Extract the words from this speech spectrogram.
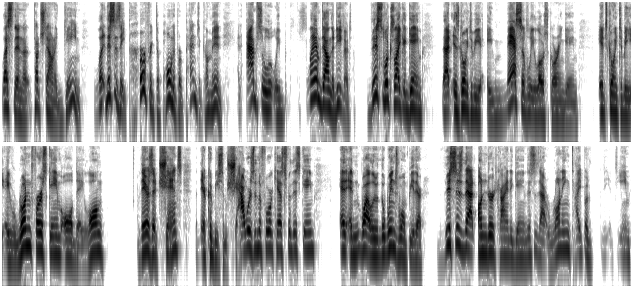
less than a touchdown a game. This is a perfect opponent for Penn to come in and absolutely slam down the defense. This looks like a game that is going to be a massively low scoring game. It's going to be a run first game all day long. There's a chance that there could be some showers in the forecast for this game. And, and while the winds won't be there, this is that under kind of game. This is that running type of team.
